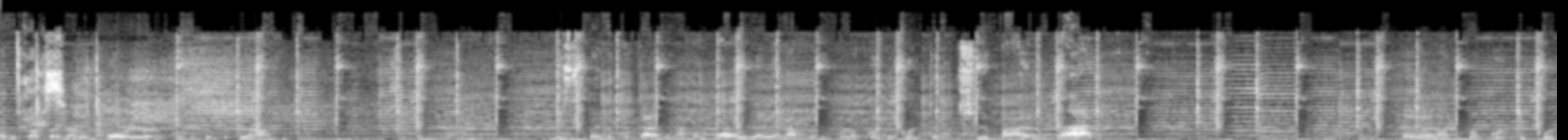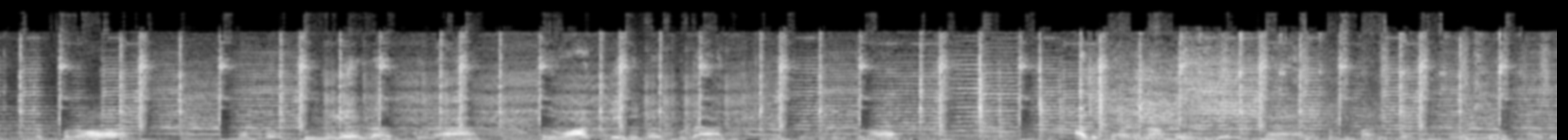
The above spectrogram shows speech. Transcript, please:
அதுக்கப்புறம் நம்ம பவுலில் கொண்டு கொடுத்துக்கலாம். மிக்ஸ் பண்ணதுக்காக நம்ம பவுலெல்லாம் நம்ம இதுக்குள்ளே கொட்டி கொடுத்துருச்சு பாருங்க. இதெல்லாம் நம்ம கொட்டி கொடுத்தப்புறம் நம்மளோட புள்ளி எல்லாம் இருக்குல்ல அது வாக்கியதில் இருக்குல்ல அது போட்டு கொடுக்கணும் அதுக்காக நம்ம உள்ளி அதுக்கு மேலே கொஞ்சம் பாருங்க நம்ம சாப்பாடு.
